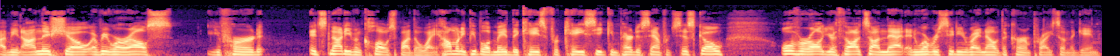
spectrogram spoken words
I mean, on this show, everywhere else, you've heard it's not even close, by the way. How many people have made the case for KC compared to San Francisco? Overall, your thoughts on that and where we're sitting right now with the current price on the game?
